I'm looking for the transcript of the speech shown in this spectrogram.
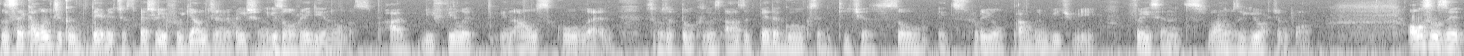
The psychological damage, especially for young generation, is already enormous. I, we feel it in our school and through the talks with other pedagogues and teachers. So it's real problem which we face and it's one of the urgent ones. Also the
